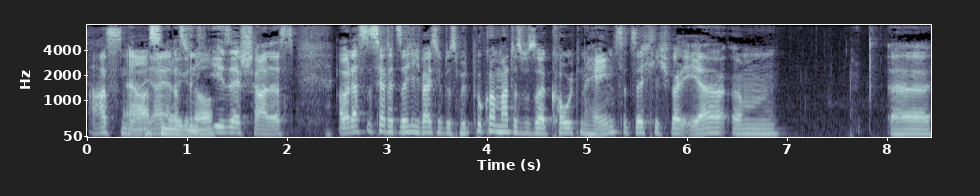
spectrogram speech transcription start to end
Arsenal, ja, Arsenal ja, das genau. finde ich eh sehr schade. Das, aber das ist ja tatsächlich, ich weiß nicht, ob du es mitbekommen hattest, das war Colton Haynes tatsächlich, weil er ähm, äh,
